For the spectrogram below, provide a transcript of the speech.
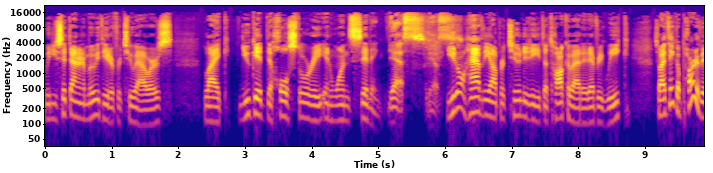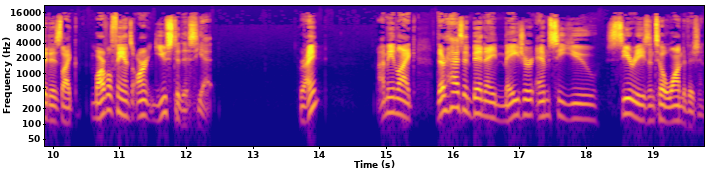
when you sit down in a movie theater for 2 hours, like you get the whole story in one sitting. Yes, yes. You don't have the opportunity to talk about it every week. So I think a part of it is like Marvel fans aren't used to this yet. Right? I mean like there hasn't been a major MCU series until WandaVision.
